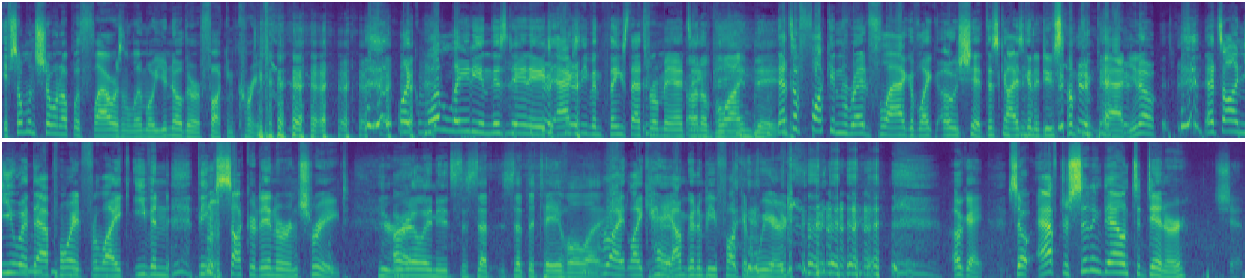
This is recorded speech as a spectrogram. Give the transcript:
if someone's showing up with flowers in a limo, you know they're a fucking creep. like, what lady in this day and age actually even thinks that's romantic? on a blind date. That's a fucking red flag of like, oh shit, this guy's gonna do something bad. You know, that's on you at that point for like even being suckered in or intrigued. he All right. really needs to set set the table. Like Right, like, hey, Yeah. I'm gonna be fucking weird. okay, so after sitting down to dinner, shit.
